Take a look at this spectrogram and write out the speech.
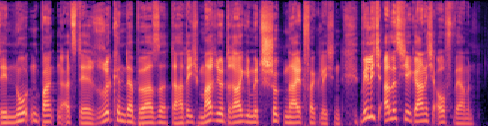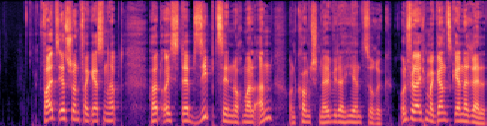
den Notenbanken als der Rücken der Börse. Da hatte ich Mario Draghi mit Shook Knight verglichen. Will ich alles hier gar nicht aufwärmen. Falls ihr es schon vergessen habt, hört euch Step 17 nochmal an und kommt schnell wieder hierhin zurück. Und vielleicht mal ganz generell,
